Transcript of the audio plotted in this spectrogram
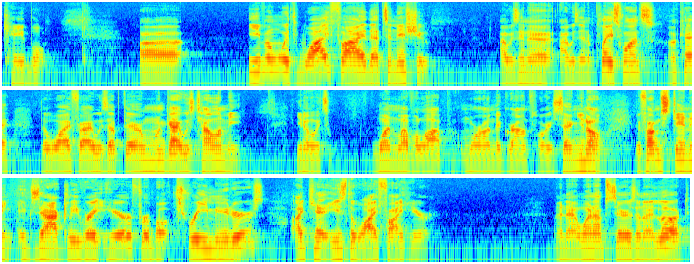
cable. Uh, even with Wi-Fi, that's an issue. I was in a I was in a place once. Okay, the Wi-Fi was up there, and one guy was telling me, you know, it's one level up, and we're on the ground floor. He's saying, you know, if I'm standing exactly right here for about three meters, I can't use the Wi-Fi here. And I went upstairs and I looked,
